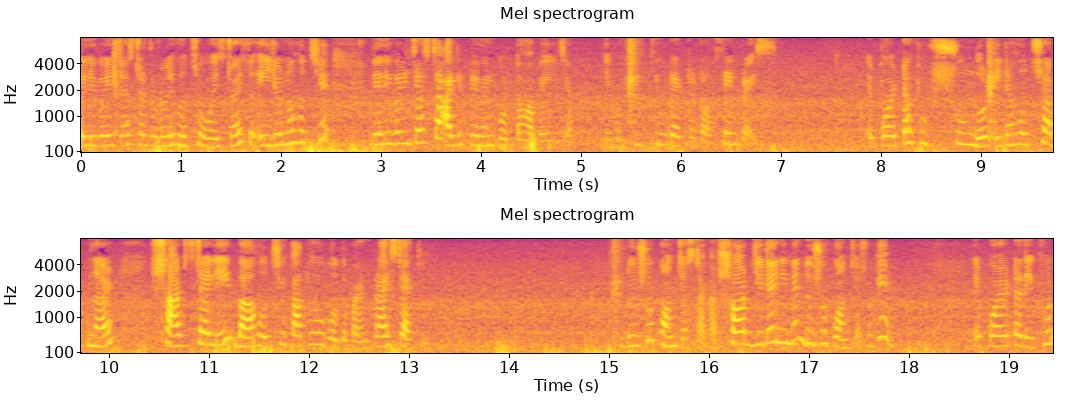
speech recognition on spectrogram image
ডেলিভারি চার্জটা টোটালি হচ্ছে ওয়েস্ট হয়। তো এই জন্য হচ্ছে ডেলিভারি চার্জটা আগে পেমেন্ট করতে হবে এই যে, দেখুন কি কিউট একটা টপ সেম প্রাইস এর খুব সুন্দর, এটা হচ্ছে আপনার শার্ট স্টাইলেই বা হচ্ছে কাতুয়াও বলতে পারেন প্রাইসটা কি দুশো পঞ্চাশ টাকা শর্ট যেটাই নেবেন দুশো পঞ্চাশ ওকে এর পরেরটা দেখুন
